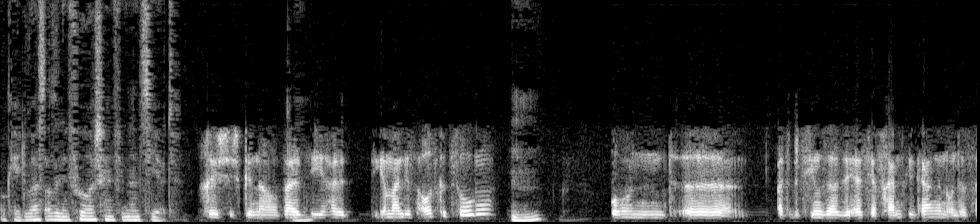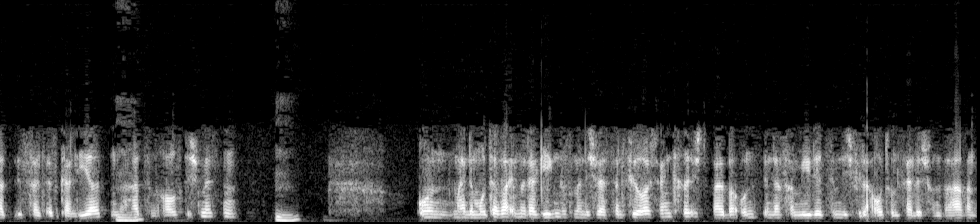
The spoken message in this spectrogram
Okay, du hast also den Führerschein finanziert. Richtig, genau, weil sie halt, ihr Mann ist ausgezogen. Und äh, also beziehungsweise er ist ja fremdgegangen und das hat, ist halt eskaliert und er hat ihn rausgeschmissen. Und meine Mutter war immer dagegen, dass meine Schwester einen Führerschein kriegt, weil bei uns in der Familie ziemlich viele Autounfälle schon waren.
